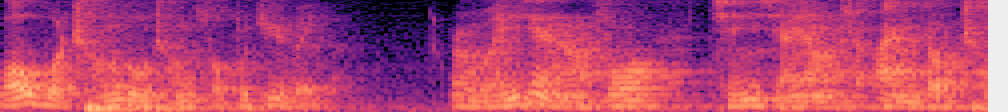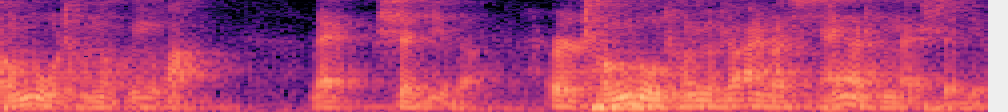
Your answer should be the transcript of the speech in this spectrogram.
包括成都城所不具备的。而文献上说，秦咸阳是按照成都城的规划来设计的，而成都城又是按照咸阳城来设计的。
